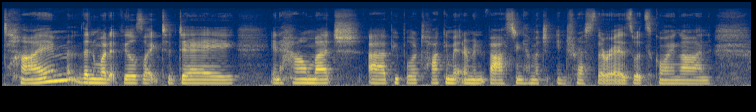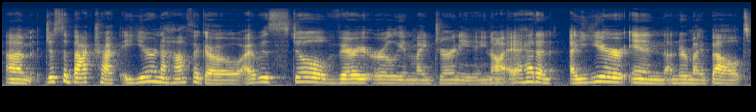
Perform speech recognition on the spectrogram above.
time than what it feels like today in how much uh, people are talking about intermittent fasting, how much interest there is, what's going on. Um, just to backtrack, a year and a half ago, I was still very early in my journey. You know, I had an, a year in under my belt,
